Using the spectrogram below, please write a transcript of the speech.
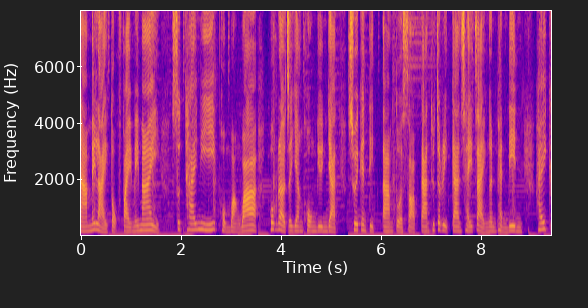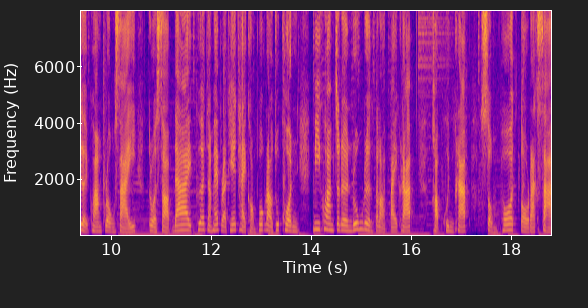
น้ำไม่ไหลตกไฟไม่ไหม้สุดท้ายนี้ผมหวังว่าพวกเราจะยังคงยืนหยัดช่วยกันติดตามตรวจสอบการทุจริตการใช้จ่ายเงินแผ่นดิน ให้เกิดความโปร่งใส ตรวจสอบได้เพื่อทำให้ประเทศไทยของพวกเราทุกคน มีความเจริญรุ่งเรืองตลอดไปครับ ขอบคุณครับ สมโพศโตรักษา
